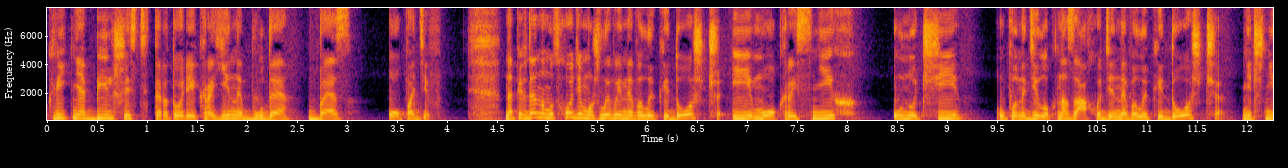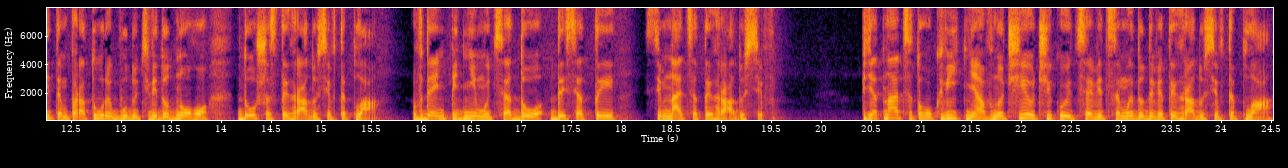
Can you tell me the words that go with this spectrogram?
квітня більшість території країни буде без опадів. На південному сході можливий невеликий дощ і мокрий сніг уночі. У понеділок на заході невеликий дощ. Нічні температури будуть від 1 до 6 градусів тепла. Вдень піднімуться до 10-17 градусів. 15 квітня вночі очікується від 7 до 9 градусів тепла.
